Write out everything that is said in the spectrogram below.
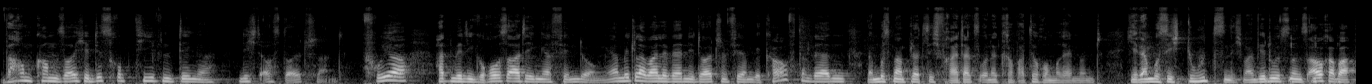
warum kommen solche disruptiven Dinge nicht aus Deutschland? Früher hatten wir die großartigen Erfindungen. Ja, mittlerweile werden die deutschen Firmen gekauft und werden, dann muss man plötzlich freitags ohne Krawatte rumrennen und jeder muss sich duzen. Ich meine, wir duzen uns auch, aber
